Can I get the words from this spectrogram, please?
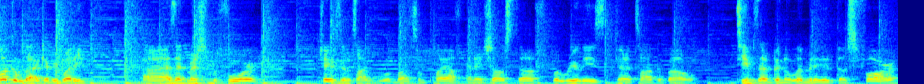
Welcome back, everybody. Uh, as I mentioned before, Shane's going to talk about some playoff NHL stuff, but really he's going to talk about teams that have been eliminated thus far.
